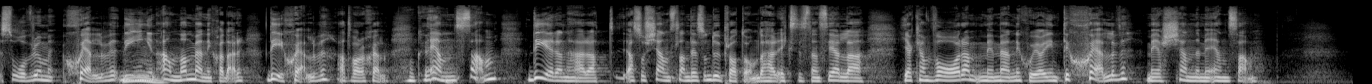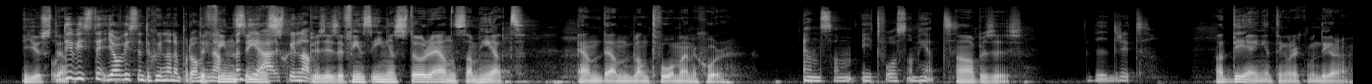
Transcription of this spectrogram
sovrum själv, det är ingen annan människa där. Det är själv, att vara själv. Okej. Ensam, det är den här att, alltså känslan, det som du pratar om, det här existentiella. Jag kan vara med människor, jag är inte själv, men jag känner mig ensam. Just Och det visste, jag visste inte skillnaden på dem innan, men det ingen, är skillnad. Precis, det finns ingen större ensamhet än den bland två människor. Ensam i tvåsamhet. Ja, precis. Vidrigt. Ja, det är ingenting att rekommendera.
